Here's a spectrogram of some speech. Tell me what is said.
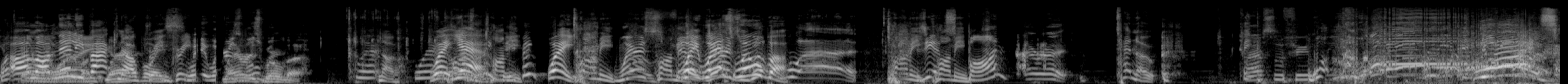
Um, I'm nearly back Where- now, boys. Wait, Where is Wilbur? Where? No. Where Wait, yeah. Tommy, Wait. Tommy, Where's Tommy? Wait, where's Wilbur? What? Tommy, Is he at Tommy. spawn? Alright. Techno. Have some food. What? What?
